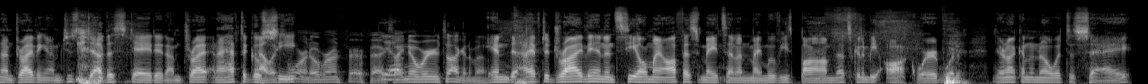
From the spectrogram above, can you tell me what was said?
and and I'm driving. I'm just devastated. I'm driving, and I have to go Alex see. Warren over on Fairfax. Yep. I know where you're talking about. And I have to drive in and see all my office mates, and my movie's bombed. That's going to be awkward. What they're not going to know what to say.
